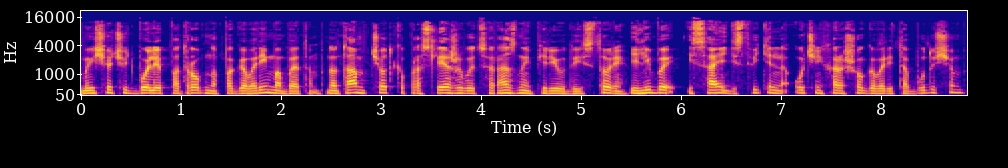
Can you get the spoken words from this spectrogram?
Мы еще чуть более подробно поговорим об этом, но там четко прослеживаются разные периоды истории. И либо Исаия действительно очень хорошо говорит о будущем,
